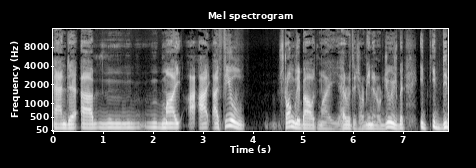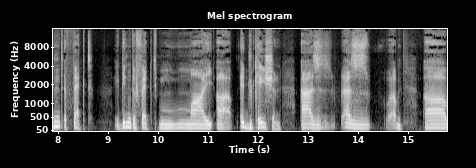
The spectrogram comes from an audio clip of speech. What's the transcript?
and uh, um, my I, I feel strongly about my heritage, Armenian or Jewish, but it, it didn't affect it didn't affect my uh, education as as um, uh,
